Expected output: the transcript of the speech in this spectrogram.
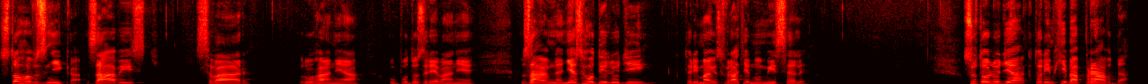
Z toho vzniká závisť, svár, ruhania, upodozrievanie, vzájomné nezhody ľudí, ktorí majú zvratenú myseľ. Sú to ľudia, ktorým chýba pravda.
